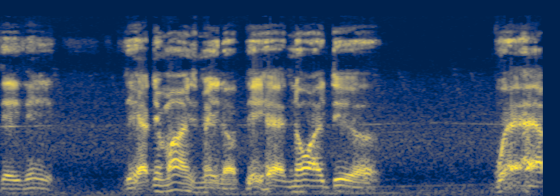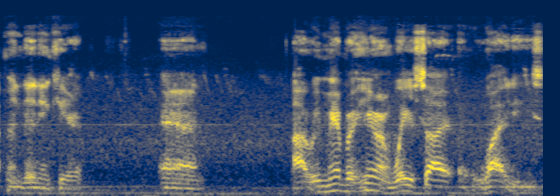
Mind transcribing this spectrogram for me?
they they they had their minds made up. They had no idea what happened. They didn't care. And I remember hearing Wayside Whiteys,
